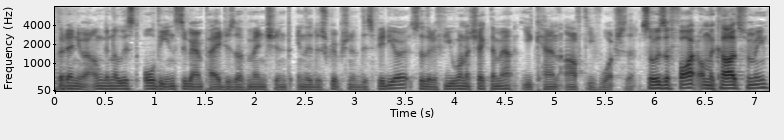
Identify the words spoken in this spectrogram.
But anyway, I'm going to list all the Instagram pages I've mentioned in the description of this video so that if you want to check them out, you can after you've watched them. So is a fight on the cards for me?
